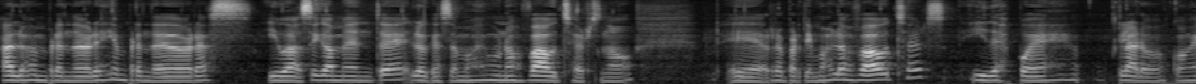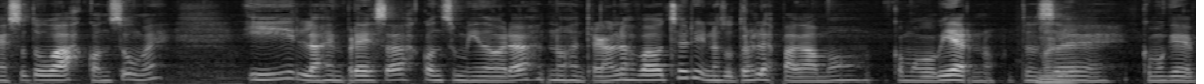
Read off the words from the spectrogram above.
a los emprendedores y emprendedoras y básicamente lo que hacemos es unos vouchers, ¿no? Eh, repartimos los vouchers y después, claro, con eso tú vas, consumes y las empresas consumidoras nos entregan los vouchers y nosotros les pagamos como gobierno. Entonces, como que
